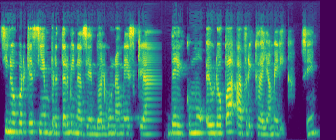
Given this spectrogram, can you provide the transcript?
sino porque siempre termina siendo alguna mezcla de como Europa, África y América, ¿sí?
